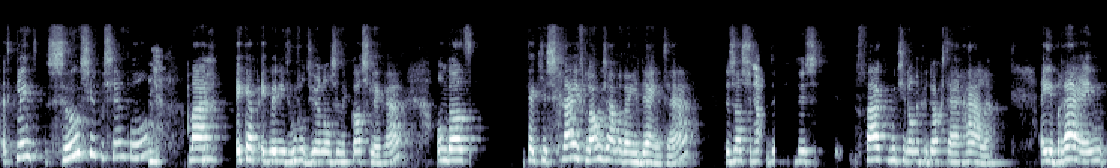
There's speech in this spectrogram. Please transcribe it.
Het klinkt zo super simpel, maar ik heb, ik weet niet hoeveel journals in de kast liggen, omdat, kijk, je schrijft langzamer dan je denkt, hè? Dus, als, Ja. dus, dus vaak moet je dan een gedachte herhalen. En je brein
